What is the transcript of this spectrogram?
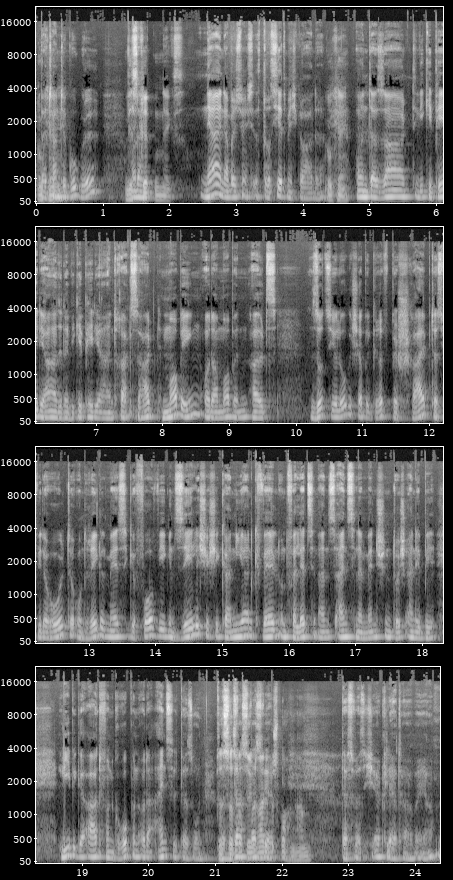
bei Okay. Tante Google. Wir skripten nix. Nein, aber es interessiert mich gerade. Okay. Und da sagt Wikipedia, also der Wikipedia-Eintrag sagt, Mobbing oder Mobben als soziologischer Begriff beschreibt das wiederholte und regelmäßige vorwiegend seelische Schikanieren, Quälen und Verletzen eines einzelnen Menschen durch eine beliebige Art von Gruppen oder Einzelpersonen. Das ist Also das, was wir gerade besprochen haben. Das, was ich erklärt habe, ja.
